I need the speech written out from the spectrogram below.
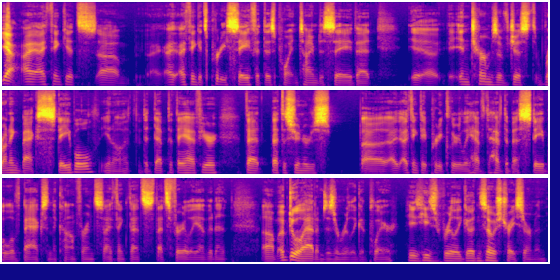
Yeah, I, I think it's um, I, I think it's pretty safe at this point in time to say that in terms of just running back stable, you know, the depth that they have here, that that the Sooners. Uh, I, I think they pretty clearly have have the best stable of backs in the conference. I think that's that's fairly evident. Um, Abdul Adams is a really good player. He's he's really good, and so is Trey Sermon.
